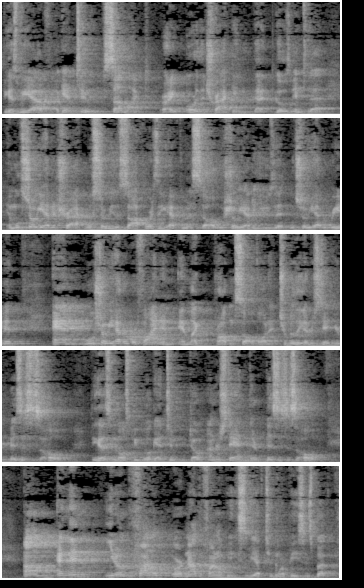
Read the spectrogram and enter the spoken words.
Because we have again too sunlight right? Or the tracking that goes into that. And we'll show you how to track. We'll show you the softwares that you have to install. We'll show you how to use it. We'll show you how to read it. And we'll show you how to refine and, and like problem solve on it to really understand your business as a whole. Because most people again too don't understand their business as a whole. Um, and then you know the final or not the final piece we have two more pieces but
